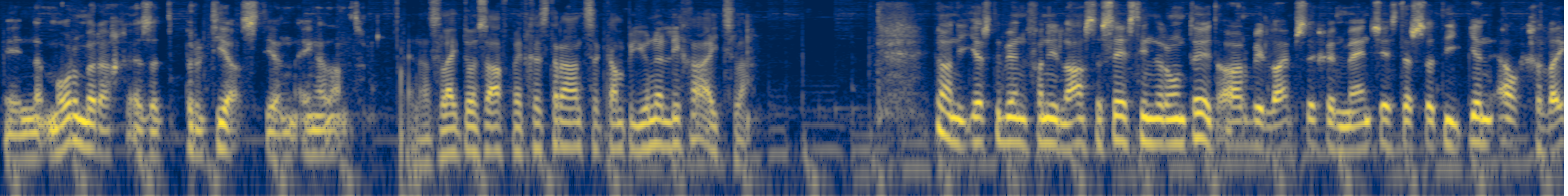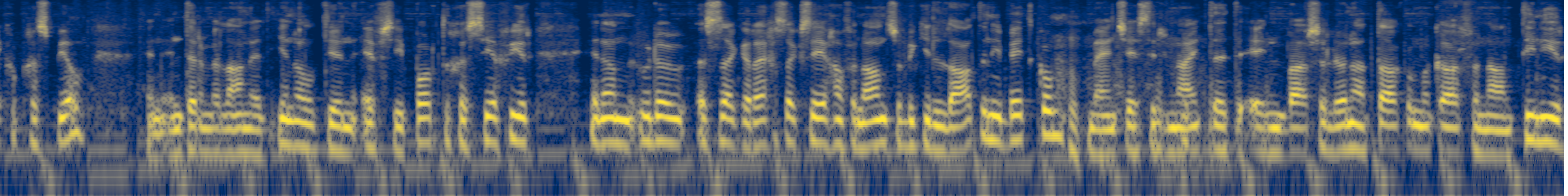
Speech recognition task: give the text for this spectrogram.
en môremiddag is dit Proteas teen Engeland. En dan sluit ons af met gisteraand se Kampioene Liga uitslag. Ja, in die eerste been van die laaste 16 ronde het RB Leipzig en Manchester City 1-1 gelyk op gespeel en Inter Milan het 1-0 teen FC Porto geseëvier en dan Udo is ek reg as ek sê gaan vanaand so 'n bietjie laat in die bed kom. Manchester United en Barcelona takel mekaar vanaand 10uur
